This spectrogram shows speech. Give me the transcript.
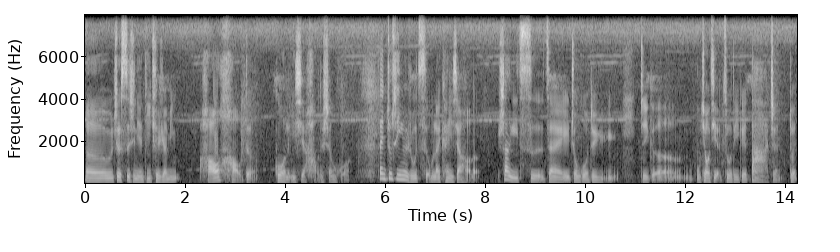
呃，这四十年的确人民好好的过了一些好的生活，但就是因为如此，我们来看一下好了。上一次在中国对于这个补教界做的一个大整顿，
